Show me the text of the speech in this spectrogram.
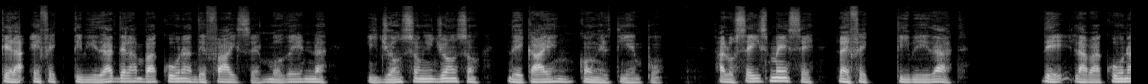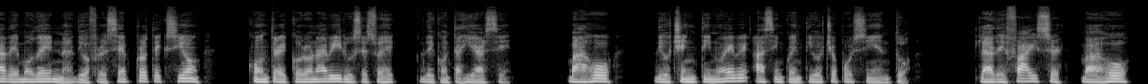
que la efectividad de las vacunas de Pfizer, Moderna y Johnson Johnson decaen con el tiempo. A los seis meses, la efectividad de la vacuna de Moderna de ofrecer protección contra el coronavirus, es de contagiarse, bajó de 89 a 58%. La de Pfizer bajó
